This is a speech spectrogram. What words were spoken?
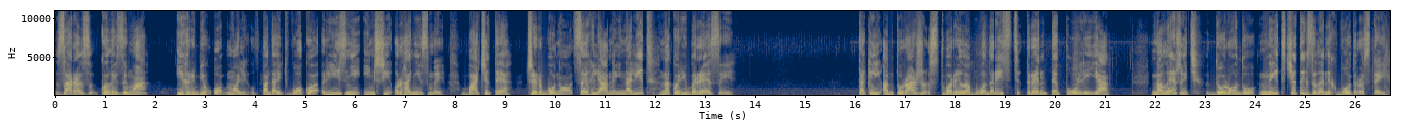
Зараз, коли зима і грибів обмаль, впадають в око різні інші організми. Бачите червоно-цегляний наліт на корі берези. Такий антураж створила водорість трентеполія. Належить до роду нитчатих зелених водоростей.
